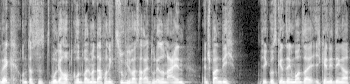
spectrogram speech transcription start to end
weg und das ist wohl der Hauptgrund, weil man darf auch nicht zu viel Wasser reintun. Er so, nein, entspann dich. Ficus, Ginseng, Bonsai, ich kenne die Dinger.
